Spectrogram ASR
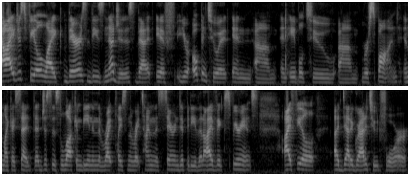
I just feel like there's these nudges that if you're open to it and um, and able to um, respond, and like I said, that just this luck and being in the right place in the right time, and this serendipity that I've experienced, I feel a debt of gratitude for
